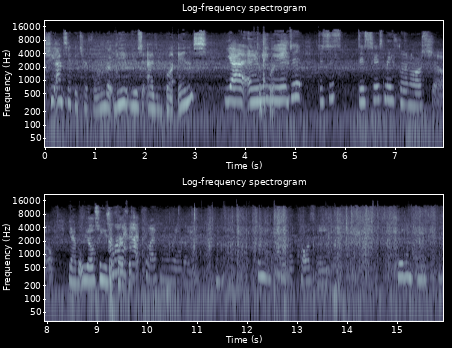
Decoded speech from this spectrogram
she acts like it's her phone, but we use it as buttons. Yeah, and we use it. This is this is my phone also. Yeah, but we also use I it for a want to act like New England. Mm-hmm. Some people calls me. Show them anything.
